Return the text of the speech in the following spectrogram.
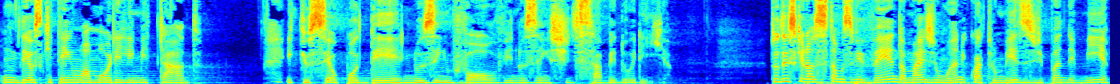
Um Deus que tem um amor ilimitado e que o seu poder nos envolve, nos enche de sabedoria. Tudo isso que nós estamos vivendo há mais de um ano e quatro meses de pandemia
